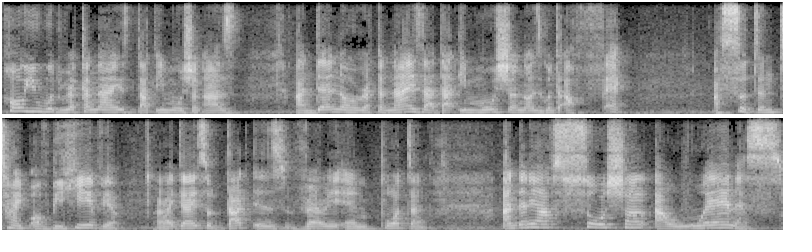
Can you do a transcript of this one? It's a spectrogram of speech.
how you would recognize that emotion as, and then recognize that that emotion is going to affect a certain type of behavior. All right, guys. So that is very important. And then you have social awareness.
